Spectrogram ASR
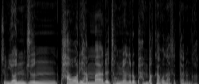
지금 연준 파월이 한 말을 정면으로 반박하고 나섰다는 것.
